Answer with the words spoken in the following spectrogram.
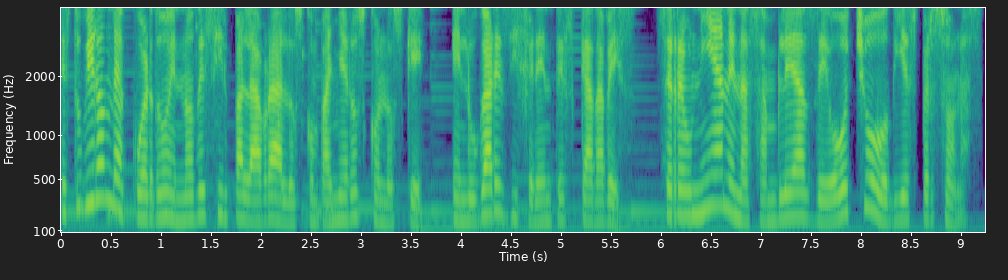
Estuvieron de acuerdo en no decir palabra a los compañeros con los que, en lugares diferentes cada vez, se reunían en asambleas de 8 o 10 personas,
